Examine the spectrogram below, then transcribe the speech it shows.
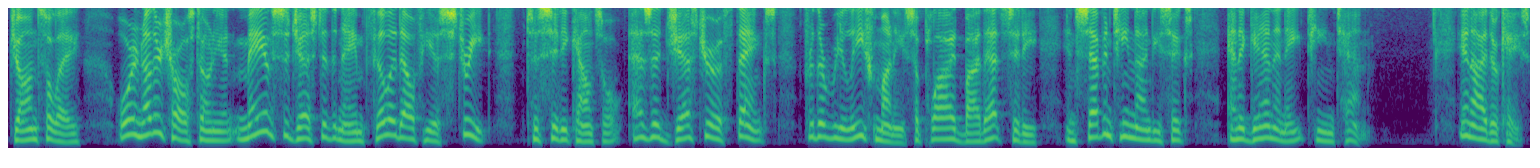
John Soleil, or another Charlestonian may have suggested the name Philadelphia Street to City Council as a gesture of thanks for the relief money supplied by that city in 1796 and again in 1810. In either case,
